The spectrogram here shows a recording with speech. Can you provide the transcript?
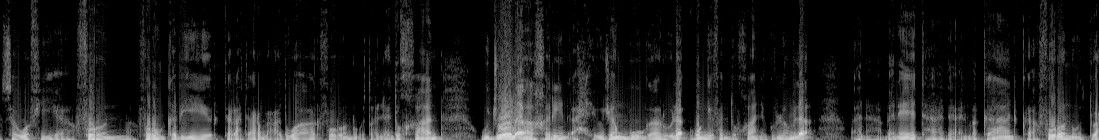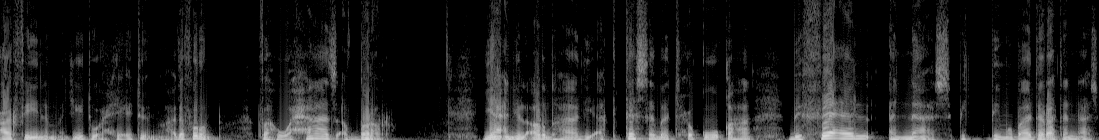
سوى فيه فرن فرن كبير ثلاثة أربع أدوار فرن ويطلع دخان وجو الآخرين أحيوا جنبه قالوا لا وقف الدخان يقول لهم لا أنا بنيت هذا المكان كفرن وأنتم عارفين لما جيتوا أحييتوا أنه هذا فرن. فهو حاز الضرر. يعني الأرض هذه اكتسبت حقوقها بفعل الناس بمبادرات الناس.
